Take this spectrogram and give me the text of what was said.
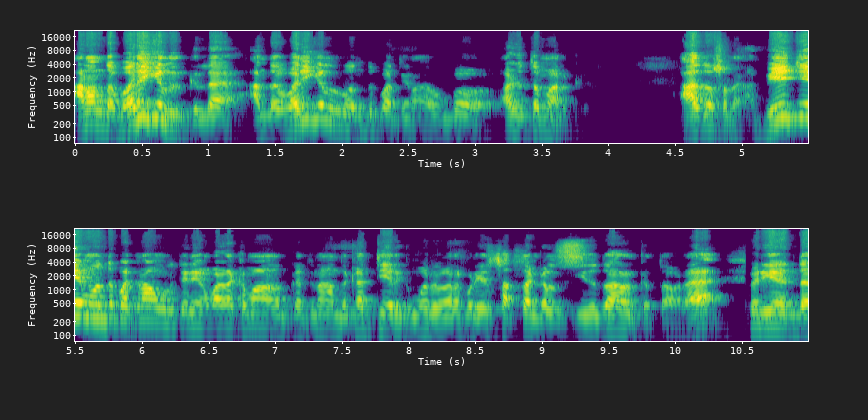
ஆனால் அந்த வரிகள் இருக்குல்ல அந்த வரிகள் வந்து பார்த்தீங்கன்னா ரொம்ப அழுத்தமாக இருக்குது அதுதான் சொல்கிறேன் பிஜிஎம் வந்து பார்த்தீங்கன்னா உங்களுக்கு தெரியும் வழக்கமாக பார்த்தீங்கன்னா அந்த கத்தி இருக்கும்போது வரக்கூடிய சத்தங்கள் இதுதான் இருக்கு தவிர பெரிய இந்த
